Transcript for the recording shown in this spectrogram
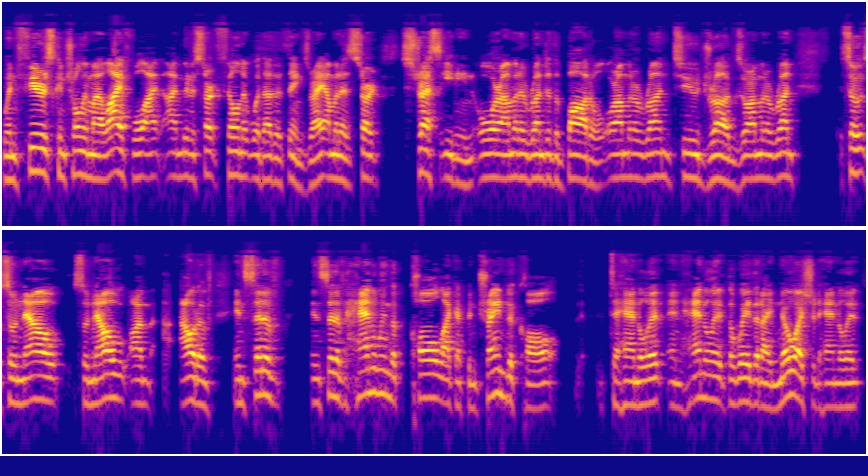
when fear is controlling my life, well, I, I'm going to start filling it with other things, right? I'm going to start stress eating or I'm going to run to the bottle or I'm going to run to drugs or I'm going to run. So, so now, so now I'm out of, instead of, instead of handling the call like I've been trained to call to handle it and handle it the way that I know I should handle it,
